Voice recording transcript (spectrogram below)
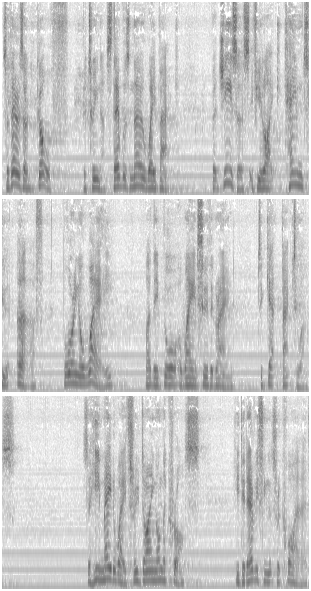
So there is a gulf between us. There was no way back. But Jesus, if you like, came to earth, boring away like they bore away and through the ground to get back to us. So he made a way through dying on the cross. He did everything that's required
